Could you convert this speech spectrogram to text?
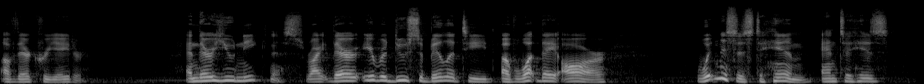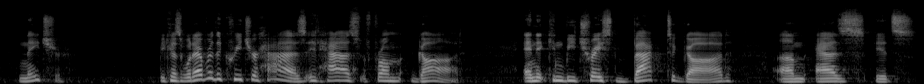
of their creator and their uniqueness, right? Their irreducibility of what they are witnesses to him and to his nature. Because whatever the creature has, it has from God. And it can be traced back to God um, as its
